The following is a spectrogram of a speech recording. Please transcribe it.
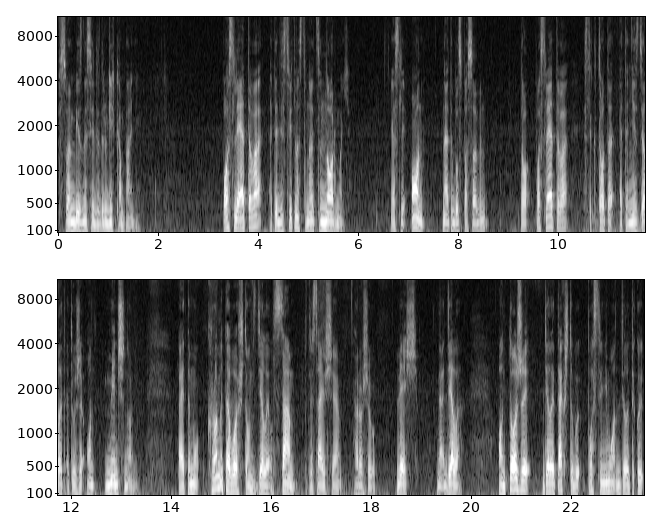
в своем бизнесе для других компаний. После этого это действительно становится нормой. Если он на это был способен, то после этого, если кто-то это не сделает, это уже он меньше нормы. Поэтому, кроме того, что он сделал сам потрясающую, хорошую вещь, да, дело, он тоже делает так, чтобы после него он делает такой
